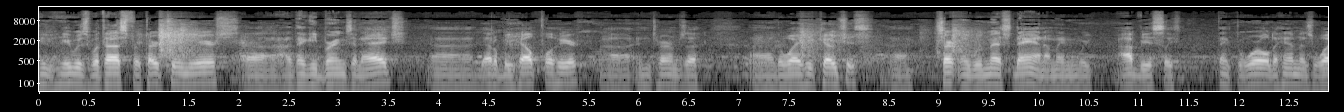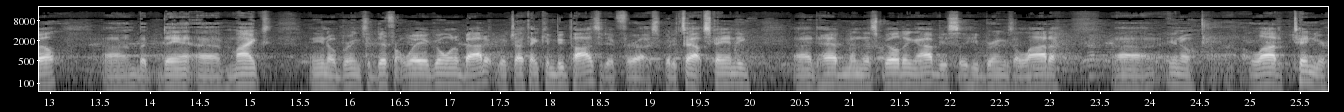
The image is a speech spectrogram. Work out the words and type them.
he, was with us for 13 years. Uh, I think he brings an edge uh, that'll be helpful here uh, in terms of uh, the way he coaches. Certainly, we miss Dan. I mean, we obviously think the world of him as well. But Dan, Mike, you know, brings a different way of going about it, which I think can be positive for us. But it's outstanding uh, to have him in this building. Obviously, he brings a lot of, uh, you know, a lot of tenure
